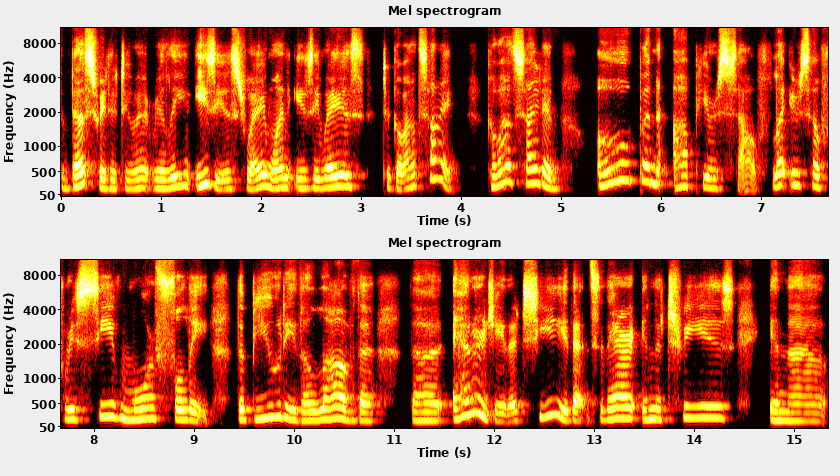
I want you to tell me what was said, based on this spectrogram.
the best way to do it, really, easiest way, one easy way is to go outside. Go outside and open up yourself. Let yourself receive more fully the beauty the love the the energy the chi that's there in the trees in the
